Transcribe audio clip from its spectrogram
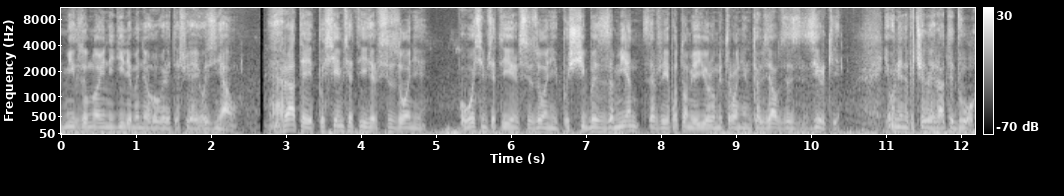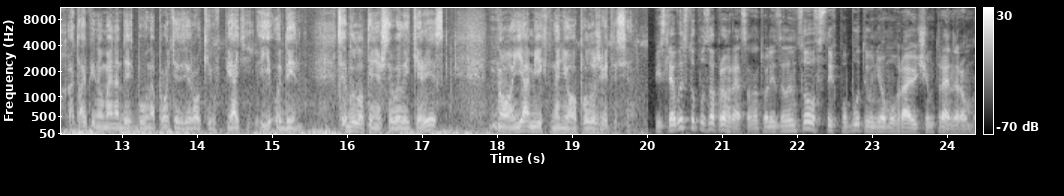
міг зо мною неділями не говорити, що я його зняв. Грати по 70 ігор в сезоні, по 80 ігор в сезоні, почти без замін. Це вже я потім я Юру Митроненка взяв з зірки. І вони не почали грати двох. А так він у мене десь був на протязі років 5 і 1. Це було, звісно, великий риск, але я міг на нього положитися. Після виступу за прогрес Анатолій Зеленцов встиг побути у ньому граючим тренером.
